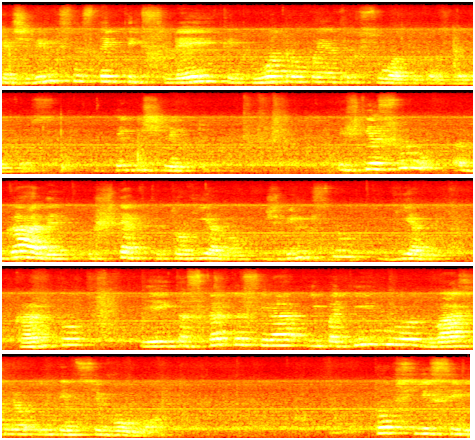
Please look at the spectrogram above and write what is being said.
kad žvilgsnis taip tiksliai, kaip nuotraukoje fiksuotų tos dalykus, taip išliktų. Iš tiesų gali užtekti to vieno žvilgsnio, vieno karto, jei tas kartas yra ypatingo dvasinio intensyvumo toks jis ir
